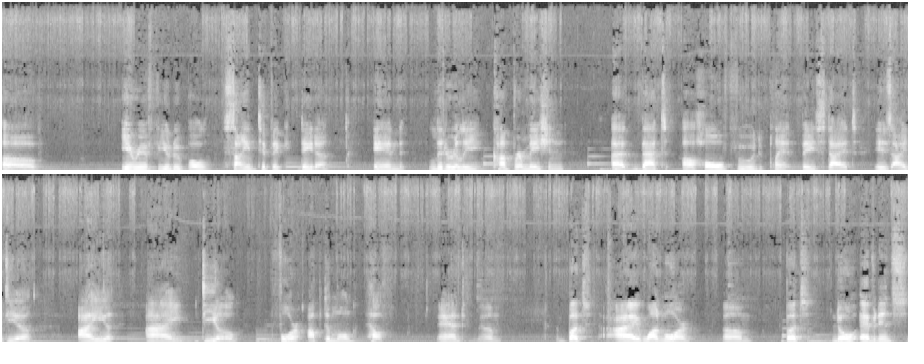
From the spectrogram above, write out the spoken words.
of irrefutable scientific data and literally confirmation uh, that a whole food plant based diet is ideal, I, ideal for optimal health. And, um, but I want more, um, but no evidence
